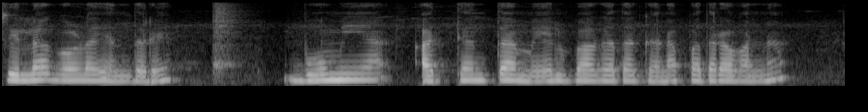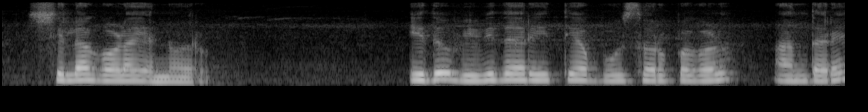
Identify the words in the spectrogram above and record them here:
ಶಿಲಾಗೋಳ ಎಂದರೆ ಭೂಮಿಯ ಅತ್ಯಂತ ಮೇಲ್ಭಾಗದ ಘನಪದರವನ್ನು ಶಿಲಾಗೋಳ ಎನ್ನುವರು. ಇದು ವಿವಿಧ ರೀತಿಯ ಭೂಸ್ವರೂಪಗಳು, ಅಂದರೆ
